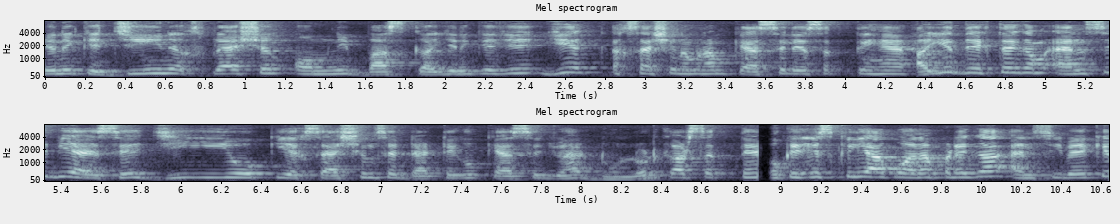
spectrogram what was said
यानी कि जीन एक्सप्रेशन ओमनी बस का। यानी कि ये ये एक्सेशन नंबर हम कैसे ले सकते हैं? आइए देखते हैं कि हम एनसीबीआई से जीईओ की एक्सेशन से डाटे को कैसे जो है डाउनलोड कर सकते हैं। ओके okay, इसके लिए आपको आना पड़ेगा एनसीबीआई के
